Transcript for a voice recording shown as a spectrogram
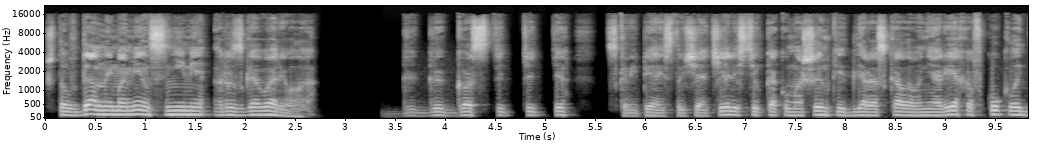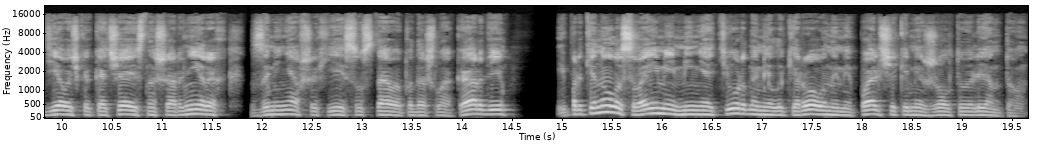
что в данный момент с ними разговаривала. «Г-г-господи!» Скрипя и стуча челюстью, как у машинки для раскалывания орехов, кукла-девочка, качаясь на шарнирах, заменявших ей суставы, подошла к Арди и протянула своими миниатюрными лакированными пальчиками желтую ленту.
